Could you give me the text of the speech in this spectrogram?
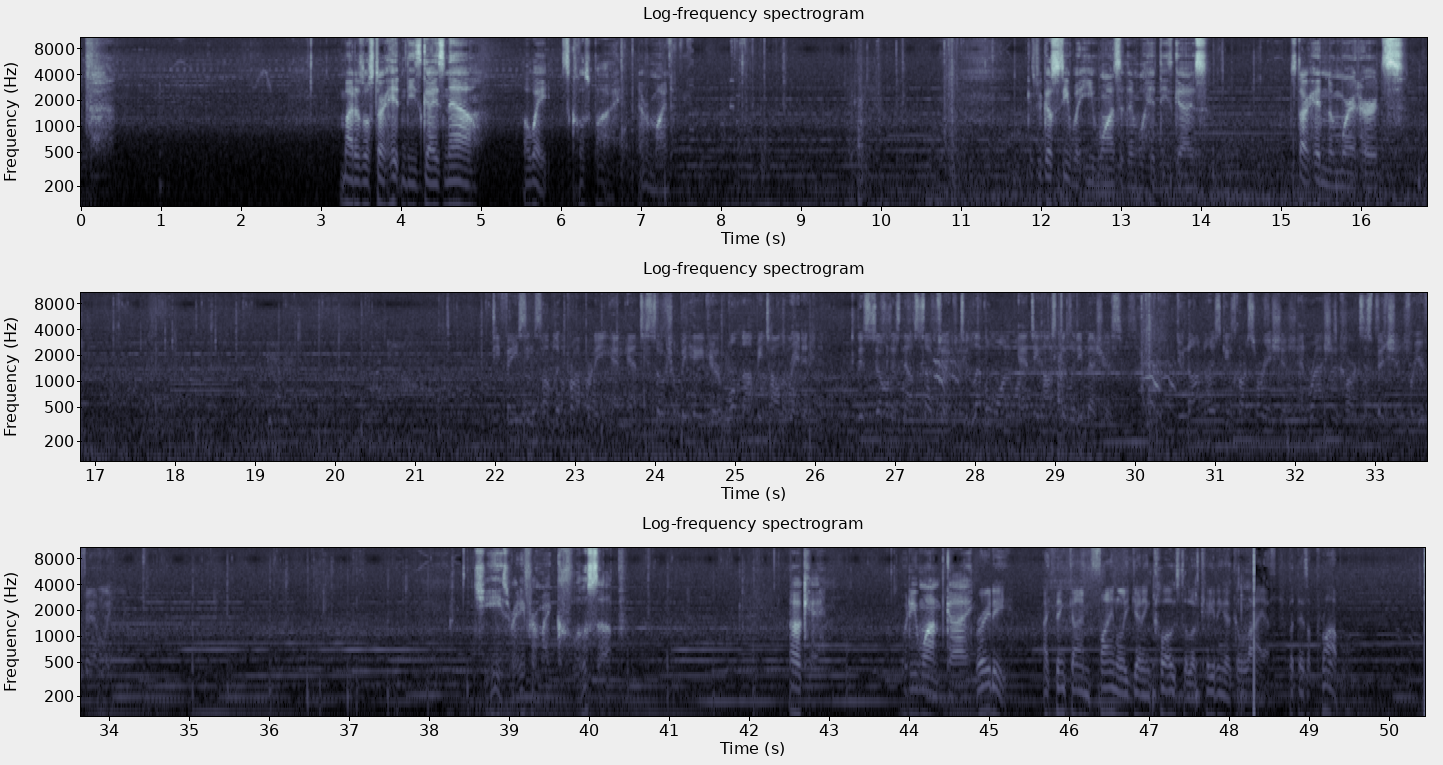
Might as well start hitting these guys now. Oh wait, it's close by. Never mind. Guess we go see what he wants and then we'll hit these guys. Start hitting them where it hurts. Defacing public property and antisocial behavior will not be tolerated. This zone is now subject to level one anti-hostility measures. Do not risk incarceration and ration card suspension for your family. Jeez, ready for my close-up. Okay. What do you want, guy? Brady, I think I'm finally getting close to locating a Goliath, but there's a problem.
